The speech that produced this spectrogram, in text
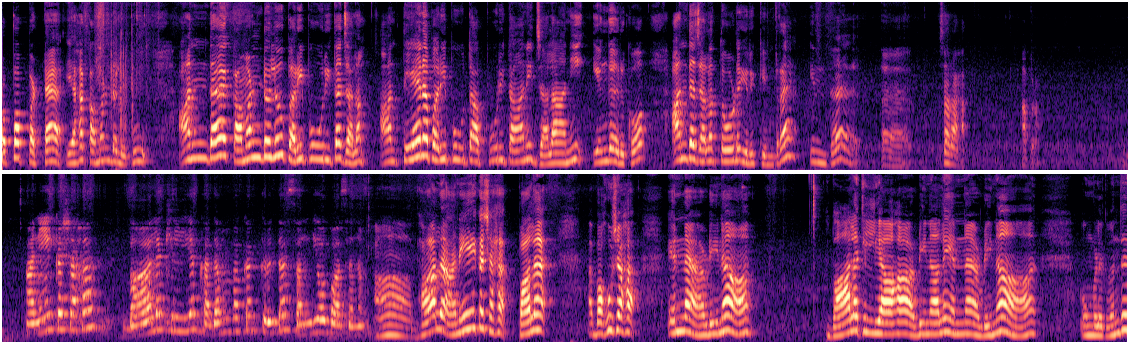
ரொப்பப்பட்ட யக கமண்டலுகு. அந்த கமண்டலு பரிபூரித ஜலம். அந் தேன பரிபூதா பூரித்தானி ஜலானி எங்கே இருக்கோ அந்த ஜலத்தோடு இருக்கின்ற இந்த சரகா அப்புறம். அநேகஷா பாலகில்ய கதம்பக சந்தியோபாசனம். ஆ பால அநேகஷக பல பகுஷக என்ன அப்படின்னா பாலகில்யாக அப்படின்னாலே என்ன அப்படின்னா உங்களுக்கு வந்து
